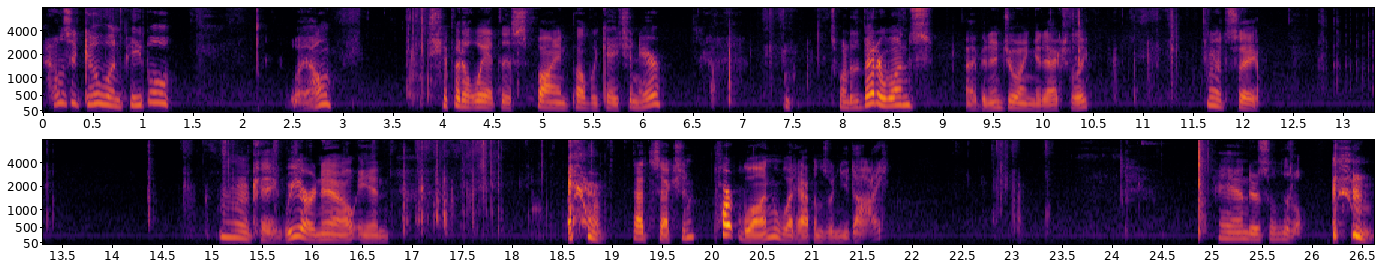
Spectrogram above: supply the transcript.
How's it going, people? Well, chipping away at this fine publication here. It's one of the better ones. I've been enjoying it, actually. Let's see. Okay, we are now in that section, part one, what happens when you die. And there's a little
